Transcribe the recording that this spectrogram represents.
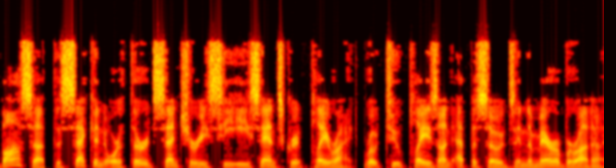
Bhasa, the 2nd or 3rd century CE Sanskrit playwright, wrote two plays on episodes in the Mahabharata,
